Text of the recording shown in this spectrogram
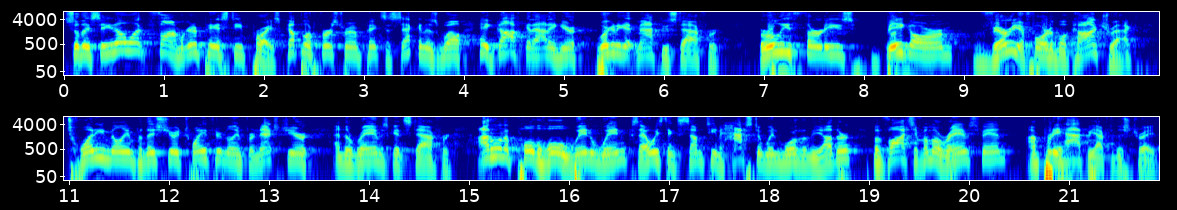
So they say, you know what? Fine, we're going to pay a steep price. A couple of first round picks, a second as well. Hey, Goff, get out of here. We're going to get Matthew Stafford. Early 30s, big arm, very affordable contract. 20 million for this year, 23 million for next year, and the Rams get Stafford. I don't want to pull the whole win-win because I always think some team has to win more than the other. But Voch, if I'm a Rams fan, I'm pretty happy after this trade.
